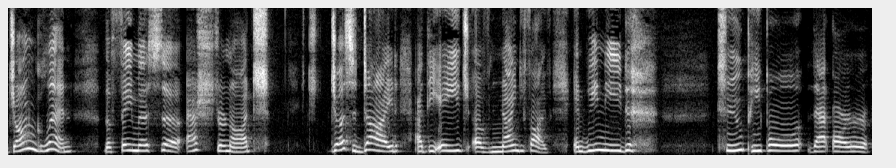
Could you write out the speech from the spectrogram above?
John Glenn, the famous uh, astronaut, just died at the age of 95, and we need two people that are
